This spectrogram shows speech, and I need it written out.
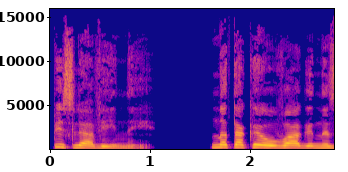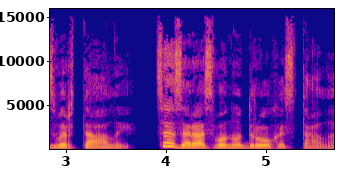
після війни. На таке уваги не звертали. Це зараз воно друге стало.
